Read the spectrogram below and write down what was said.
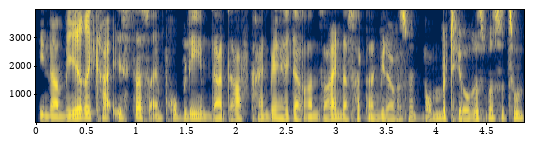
In Amerika ist das ein Problem, da darf kein Behälter dran sein, das hat dann wieder was mit Bombe, Terrorismus zu tun.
